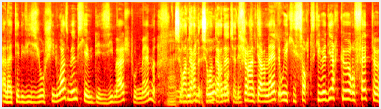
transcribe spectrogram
à la télévision chinoise, même s'il y a eu des images tout de même. Mmh. Sur, Internet, sur Internet, il y a des Sur Internet, oui, qui sortent. Ce qui veut dire que, en fait, euh,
